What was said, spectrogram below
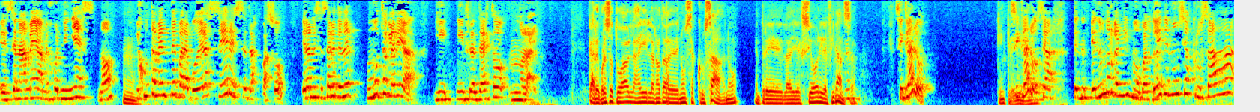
eh, Sename a mejor niñez, ¿no? Mm. Y justamente para poder hacer ese traspaso era necesario tener mucha claridad y, frente a esto no la hay. Claro, por eso tú hablas ahí en la nota de denuncias cruzadas, ¿no? Entre la dirección y la finanza. Sí, claro. Qué increíble. Sí, claro, o sea, en un organismo cuando hay denuncias cruzadas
